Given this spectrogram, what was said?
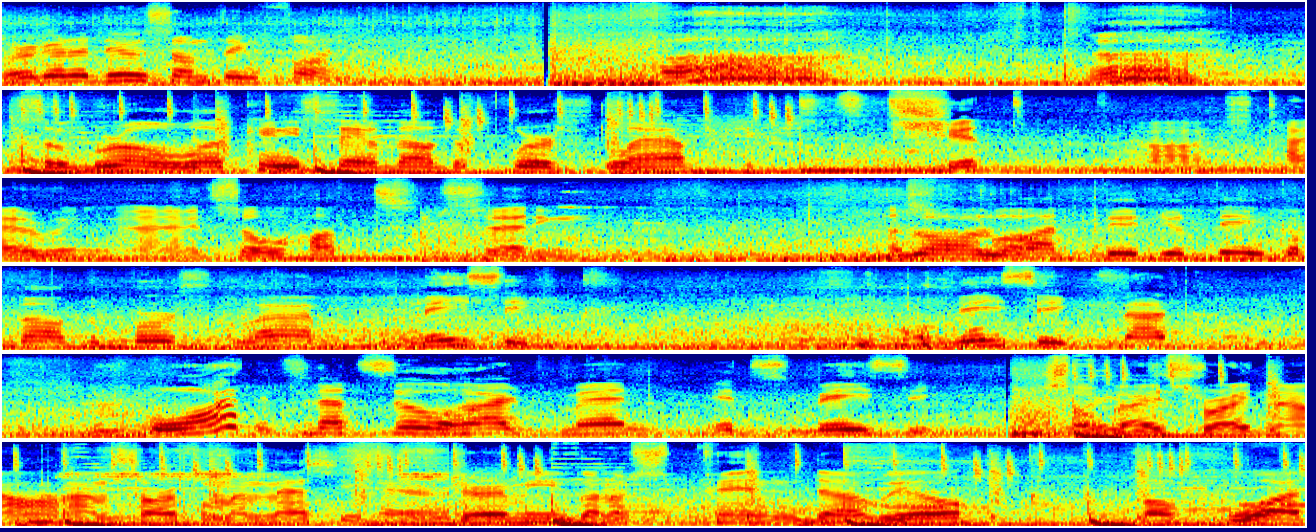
we're gonna do something fun. Ah. Ah. So, bro, what can you say about the first lap? Shit. Uh, it's tiring and it's so hot. I'm sweating. As Ron, fuck. what did you think about the first lap? Basic. basic, not What? it's not so hard, man. It's basic. So guys, right now, I'm sorry for my messy hair. Jeremy gonna spin the wheel of what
